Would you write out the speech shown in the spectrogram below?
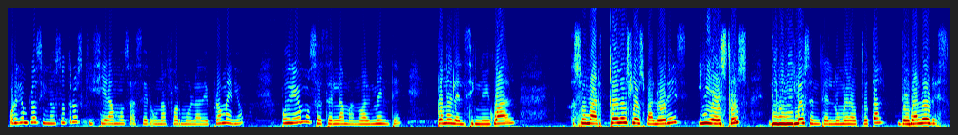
Por ejemplo, si nosotros quisiéramos hacer una fórmula de promedio, podríamos hacerla manualmente, poner el signo igual, sumar todos los valores y estos dividirlos entre el número total de valores.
